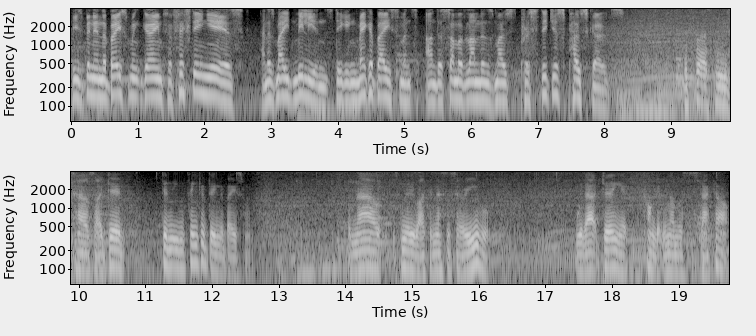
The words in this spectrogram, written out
He's been in the basement game for 15 years and has made millions digging mega basements under some of London's most prestigious postcodes. The first Mews house I did, didn't even think of doing the basement. But now it's nearly like a necessary evil. Without doing it, you can't get the numbers to stack up.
